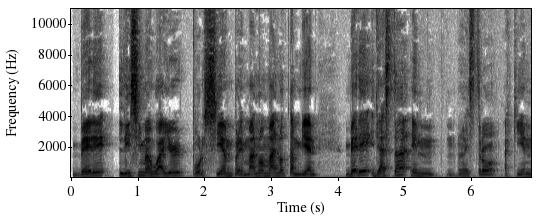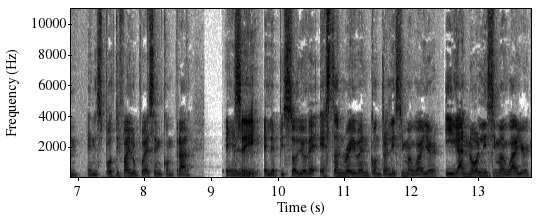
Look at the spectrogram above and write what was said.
Bere, Lizzie McGuire por siempre, mano a mano también. Bere ya está en nuestro, aquí en, en Spotify lo puedes encontrar. El, Sí. el episodio de Stan Raven contra Lizzie McGuire y ganó Lizzie McGuire.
